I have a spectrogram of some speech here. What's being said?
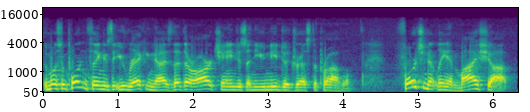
The most important thing is that you recognize that there are changes and you need to address the problem. Fortunately, in my shop,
